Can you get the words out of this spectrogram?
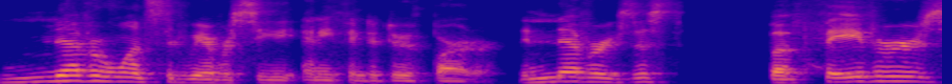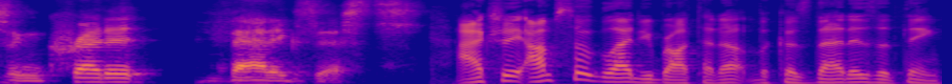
Never once did we ever see anything to do with barter. It never existed. But favors and credit, that exists. Actually, I'm so glad you brought that up because that is a thing.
